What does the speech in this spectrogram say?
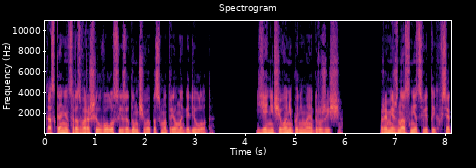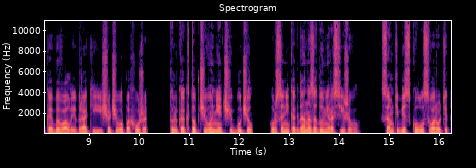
Тосканец разворошил волосы и задумчиво посмотрел на Гадилота. «Я ничего не понимаю, дружище. Промеж нас нет святых, всякое бывало, и драки, и еще чего похуже. Только кто б чего не отчебучил, Урса никогда на заду не рассиживал. Сам тебе скулу своротит,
